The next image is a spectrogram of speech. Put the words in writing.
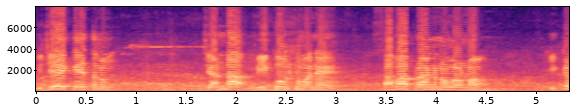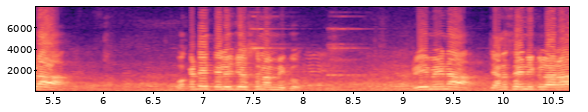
విజయకేతనం జెండా మీకోసం అనే సభా ప్రాంగణంలోనో ఇక్కడ ఒకటే తెలియజేస్తున్నాం మీకు. ప్రియమైన జన సైనికులారా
